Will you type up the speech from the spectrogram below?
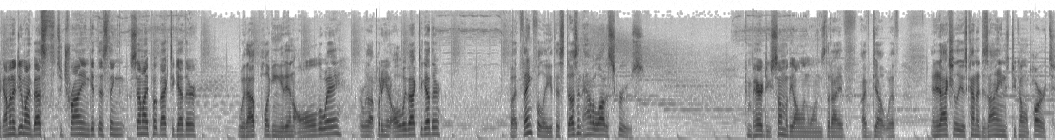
Like, I'm going to do my best to try and get this thing semi put back together without plugging it in all the way or without putting it all the way back together. But thankfully, this doesn't have a lot of screws compared to some of the all-in-ones that I've I've dealt with. And it actually is kind of designed to come apart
